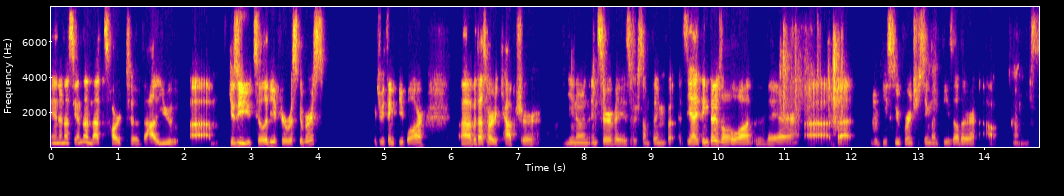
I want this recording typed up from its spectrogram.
in an hacienda, and that's hard to value. Um, gives you utility if you're risk averse, which we think people are, uh, but that's hard to capture, you know, in, in surveys or something. But yeah, I think there's a lot there uh, that would be super interesting, like these other outcomes.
